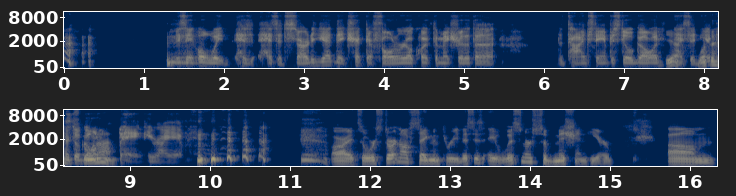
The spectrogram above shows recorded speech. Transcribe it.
they say, "Oh wait, has has it started yet?" They check their phone real quick to make sure that the the timestamp is still going. Yeah. I said, what yep, the heck's still going, going on? Bang, here I am. All right, so we're starting off segment three. This is a listener submission here. Um,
